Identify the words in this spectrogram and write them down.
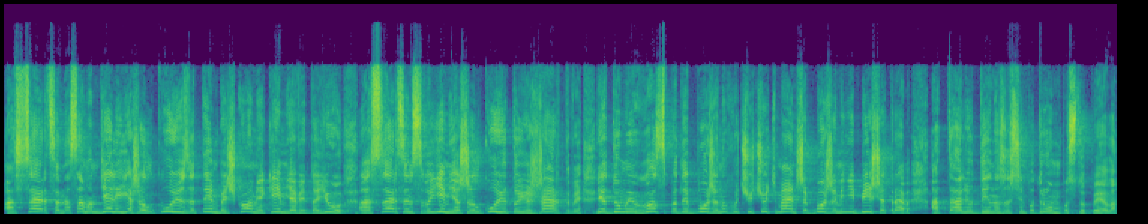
А серце на самом деле я жалкую за тим бичком, яким я віддаю. А серцем своїм я жалкую тої жертви. Я думаю, Господи Боже, ну хоч чуть-чуть менше, Боже, мені більше треба. А та людина зовсім по-другому поступила.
